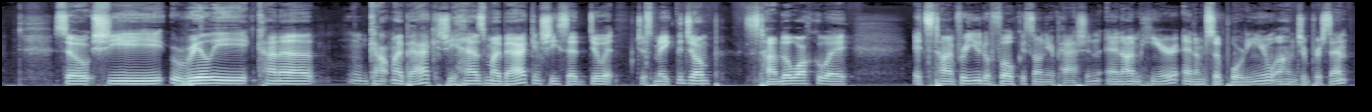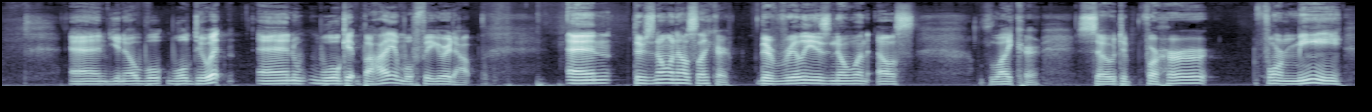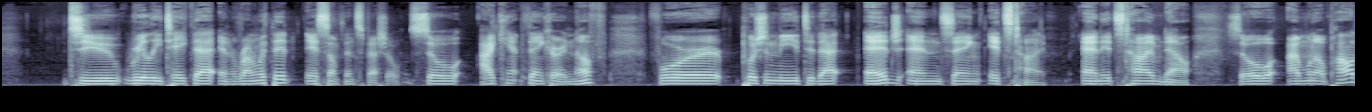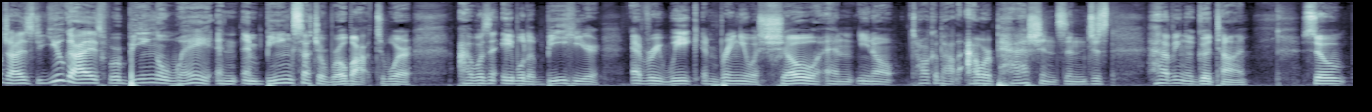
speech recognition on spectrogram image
So she really kind of got my back. She has my back, and she said, "Do it. Just make the jump. It's time to walk away." It's time for you to focus on your passion, and I'm here and I'm supporting you 100%. And you know, we'll we'll do it and we'll get by and we'll figure it out. And there's no one else like her. There really is no one else like her. So to, for her for me to really take that and run with it is something special. So I can't thank her enough for pushing me to that edge and saying it's time and it's time now. So I want to apologize to you guys for being away and, and being such a robot to where I wasn't able to be here every week and bring you a show and, you know, talk about our passions and just having a good time. So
